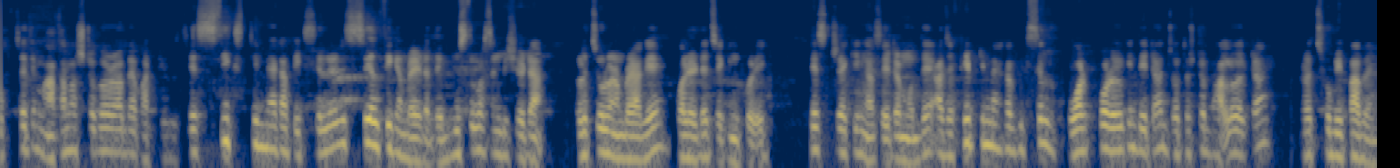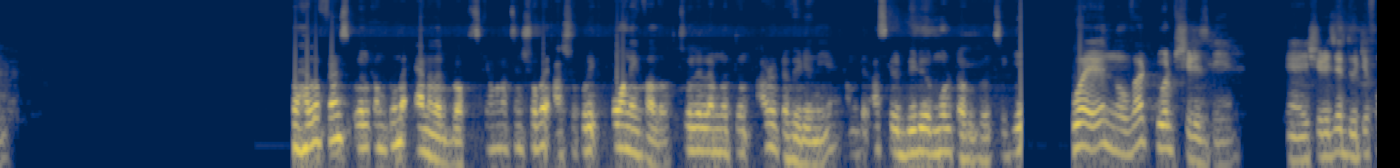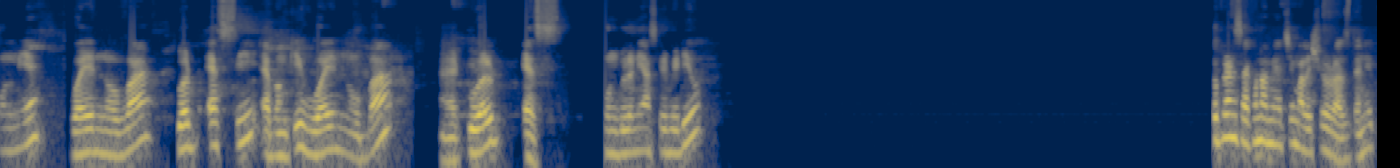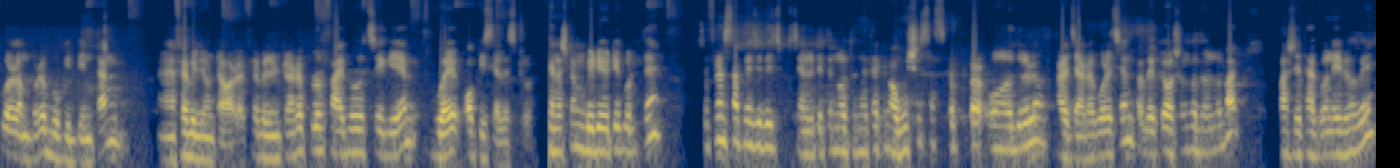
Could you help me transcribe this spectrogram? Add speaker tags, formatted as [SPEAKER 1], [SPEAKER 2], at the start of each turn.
[SPEAKER 1] সবচাইতে মাথা নষ্ট করার ব্যাপারটি হচ্ছে সিক্সটি মেগাপিক্সেলের সেলফি ক্যামেরা এটাতে। বুঝতে পারছেন বিষয়টা? তাহলে চলুন আমরা আগে কোয়ালিটি চেকিং করি। টেস্ট ট্র্যাকিং আছে এটার মধ্যে। আচ্ছা ফিফটি মেগাপিক্সেল হওয়ার পরেও কিন্তু এটা যথেষ্ট ভালো একটা ছবি পাবেন। তো hello friends welcome to my another blogs কেমন আছেন সবাই? আশা করি অনেক ভালো। চলে এলাম নতুন আরও একটা ভিডিও নিয়ে। আমাদের আজকের ভিডিওর মূল টপিক হচ্ছে কি ওয়ে নোভা টুয়েলভ সিরিজ নিয়ে। এই সিরিজের দুইটি ফোন নিয়ে Huawei nova twelve S C এবং কি ওয়ে নোভা টুয়েলভ এস ফোনগুলো নিয়ে আজকের ভিডিও তো ফ্রেন্ডস এখন আমি আছি মালয়েশিয়ার রাজধানী কুয়ালালামপুরে বুকির দিনটাং ফ্যাভিলিয়ন টাওয়ারে ফ্যাভিলিয়ন টাওয়ারে ফ্লোর ফাইভ হচ্ছে গিয়ে ওয়ে অফিসিয়াল স্টোর এখানে আসলাম ভিডিওটি করতে। তো ফ্রেন্ডস আপনি যদি চ্যানেলটিতে নতুন হয়ে থাকেন, অবশ্যই সাবস্ক্রাইব করার অনুরোধ রইল। আর যারা করেছেন, তাদেরকে অসংখ্য ধন্যবাদ। পাশে থাকুন এইভাবে।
